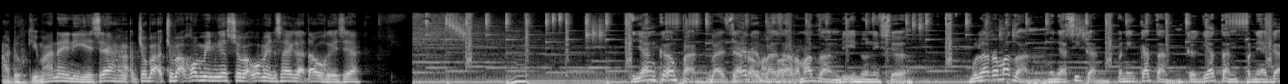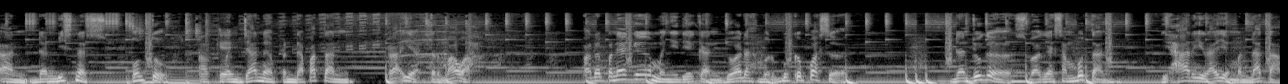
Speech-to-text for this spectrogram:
aduh gimana ini guys ya coba coba komen guys coba komen saya nggak tahu guys ya Yang keempat, Bazar Ramadan. bazar Ramadan di Indonesia. Bulan Ramadan menyaksikan peningkatan kegiatan perniagaan dan bisnes untuk Oke. menjana pendapatan rakyat terbawah. Para peniaga menyediakan juadah berbuka puasa dan juga sebagai sambutan di hari raya mendatang.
